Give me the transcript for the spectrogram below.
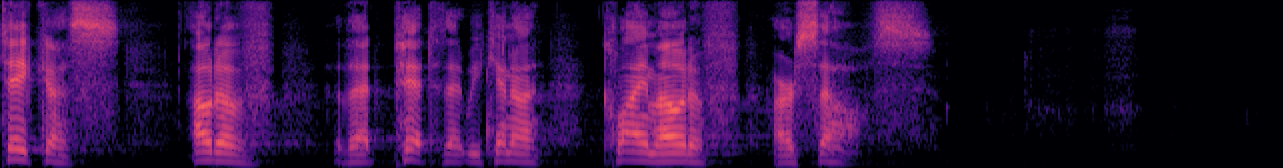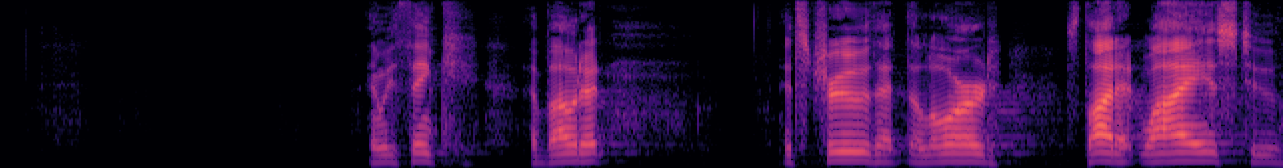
take us out of that pit that we cannot climb out of ourselves. And we think about it it's true that the Lord thought it wise to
